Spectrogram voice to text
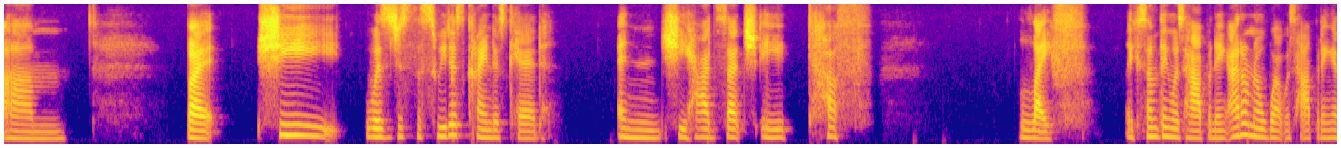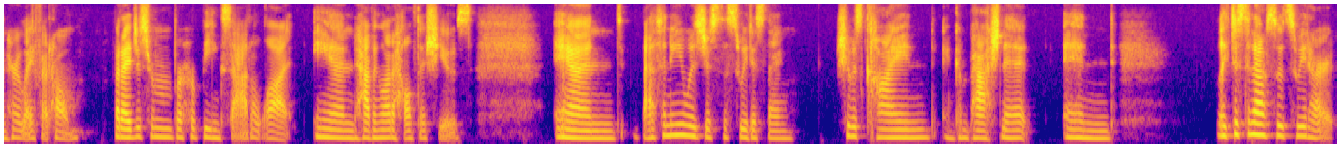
Um, but she was just the sweetest, kindest kid. And she had such a tough life. Like something was happening. I don't know what was happening in her life at home, but I just remember her being sad a lot and having a lot of health issues. And Bethany was just the sweetest thing. She was kind and compassionate and like just an absolute sweetheart.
